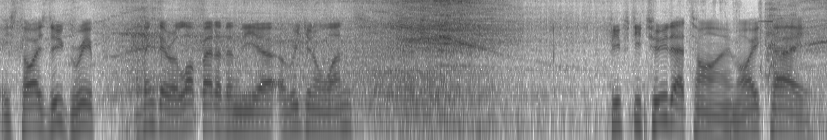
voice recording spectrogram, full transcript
These tyres do grip. I think they're a lot better than the uh, original ones. 52 that time, okay.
